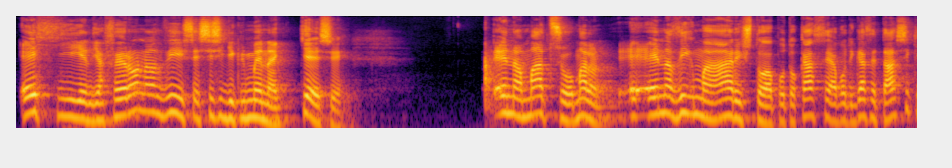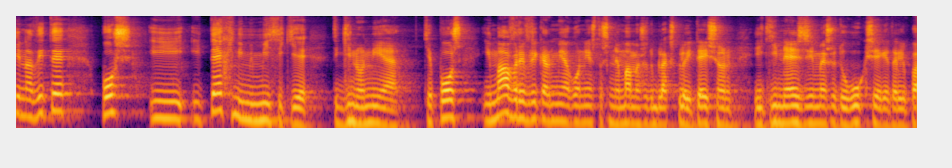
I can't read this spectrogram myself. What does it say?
Έχει ενδιαφέρον αν δεις εσύ συγκεκριμένα και εσύ ένα μάτσο, μάλλον ε, ένα δείγμα άριστο από, το κάθε, από την κάθε τάση και να δείτε πώς η, η τέχνη μιμήθηκε την κοινωνία και πώς οι μαύροι βρήκαν μια αγωνία στο σινεμά μέσω του Black Exploitation, οι Κινέζοι μέσω του Wuxia κτλ.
